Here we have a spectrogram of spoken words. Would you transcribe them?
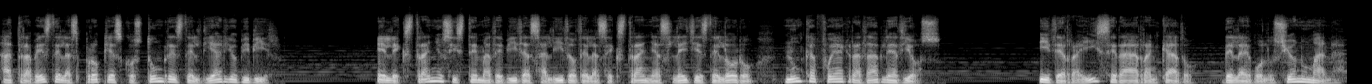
a través de las propias costumbres del diario vivir. El extraño sistema de vida salido de las extrañas leyes del oro nunca fue agradable a Dios. Y de raíz será arrancado de la evolución humana.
